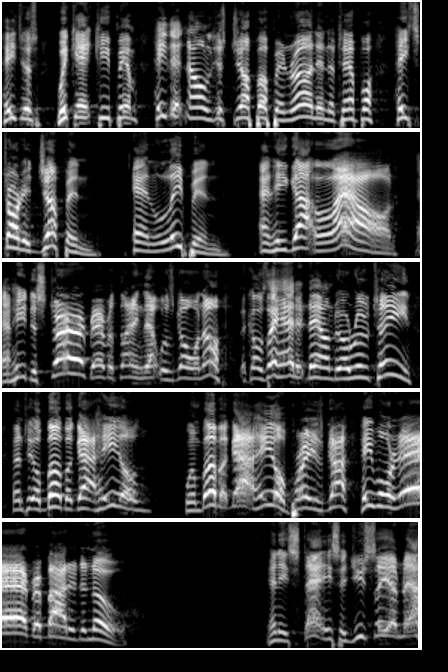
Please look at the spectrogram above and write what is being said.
He just, we can't keep him. He didn't only just jump up and run in the temple, he started jumping and leaping and he got loud and he disturbed everything that was going on because they had it down to a routine until Bubba got healed. When Bubba got healed, praise God, he wanted everybody to know. And he stand, he said, You see him now?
